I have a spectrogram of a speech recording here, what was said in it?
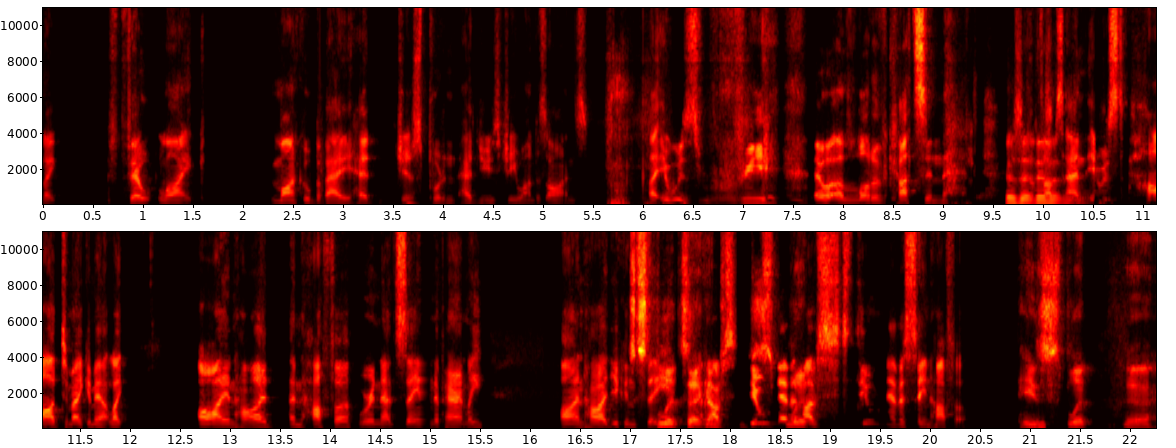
like felt like Michael Bay had just put in, had used G1 designs. Like it was really, there were a lot of cuts in that, There's a, there's sometimes, a, and it was hard to make them out. Like Ironhide and Huffer were in that scene apparently. Ironhide, you can see. Split and second. I've still never, I've still never seen Huffer. He's split. Yeah.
